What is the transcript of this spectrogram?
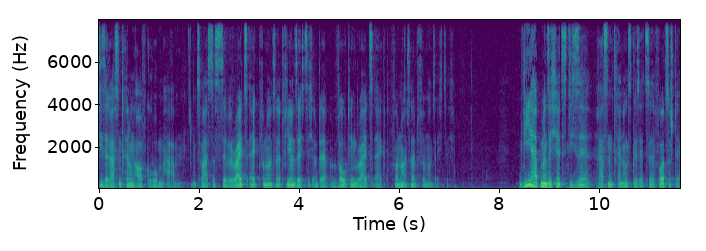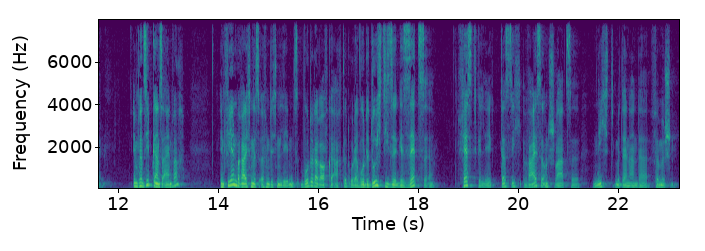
diese Rassentrennung aufgehoben haben. Und zwar ist das Civil Rights Act von 1964 und der Voting Rights Act von 1965. Wie hat man sich jetzt diese Rassentrennungsgesetze vorzustellen? Im Prinzip ganz einfach. In vielen Bereichen des öffentlichen Lebens wurde darauf geachtet oder wurde durch diese Gesetze festgelegt, dass sich Weiße und Schwarze nicht miteinander vermischen.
